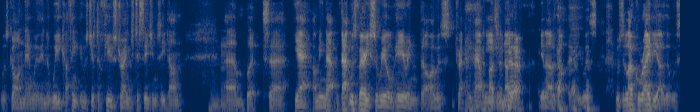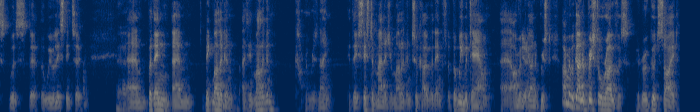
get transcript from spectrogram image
was gone. Then within a week, I think it was just a few strange decisions he done. Um, but uh, yeah, I mean that that was very surreal hearing that I was without me even knowing. yeah. You know, that it was it was the local radio that was was that, that we were listening to. Yeah. Um, but then um, Mick Mulligan, I think Mulligan, can't remember his name. The assistant manager Mulligan took over then, for, but we were down. Uh, I remember Yeah. going to Bristol. I remember going to Bristol Rovers, who were a good side,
